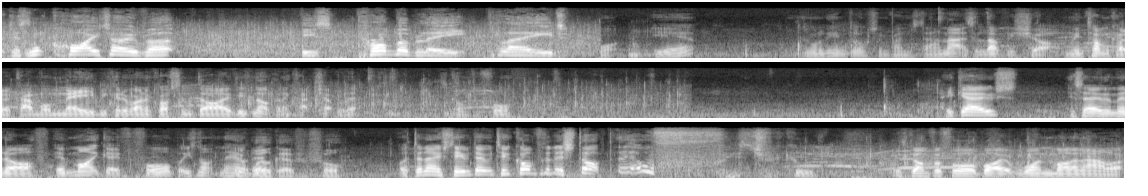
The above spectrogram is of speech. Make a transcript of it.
It isn't quite over. He's probably played. What? Yeah. Oh, Liam Dawson runs down. That is a lovely shot. I mean, Tom Kohler-Cadmore maybe could have run across and dived. He's not going to catch up with it. It's gone for four. He goes. It's over mid off. It might go for four, but he's not near It nailed will go for four. I don't know, Stephen. Don't be too confident. It's stopped. Oh, it's trickled. It's gone for four by one mile an hour.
